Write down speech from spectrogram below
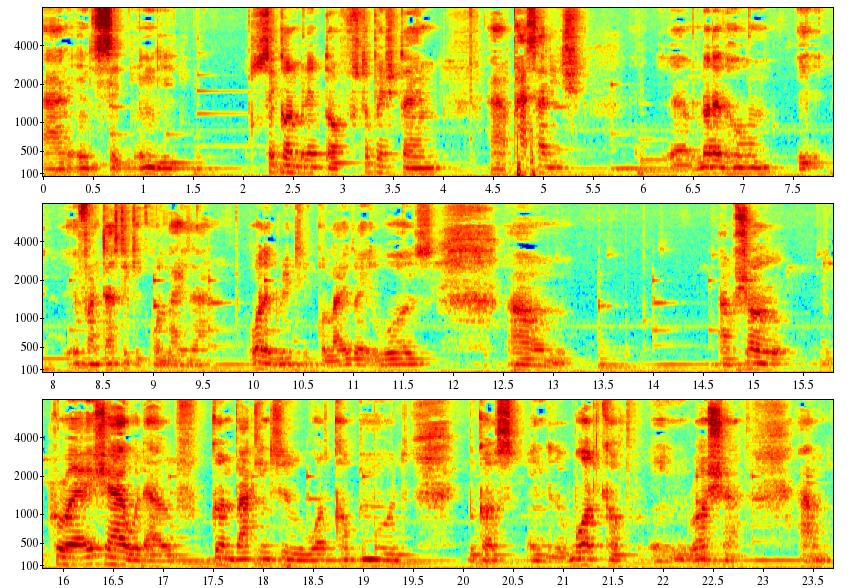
and in the se- in the second minute of stoppage time, uh, Pasalic um, nodded home a, a fantastic equalizer. What a great equalizer it was. Um, I'm sure Croatia would have gone back into World Cup mode because in the World Cup in Russia, um,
